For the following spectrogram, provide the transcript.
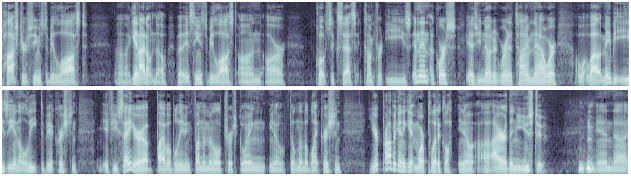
posture seems to be lost. Uh, again, I don't know, but it seems to be lost on our quote success, comfort, ease. And then, of course, as you noted, we're in a time now where while it may be easy and elite to be a Christian, if you say you're a Bible believing, fundamental, church going, you know, fill in the blank Christian, you're probably going to get more political, you know, uh, ire than you used to. Mm-hmm. And uh,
